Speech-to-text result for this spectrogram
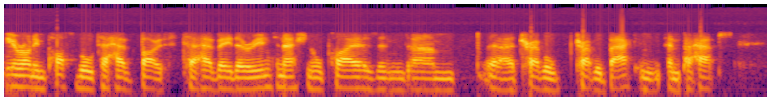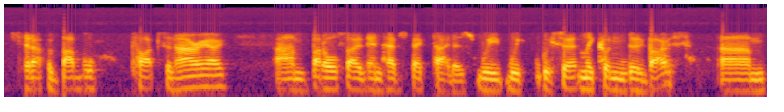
near on impossible to have both. To have either international players and um, uh, travel travel back and, and perhaps set up a bubble type scenario, um, but also then have spectators. We, we, we certainly couldn't do both. Um,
